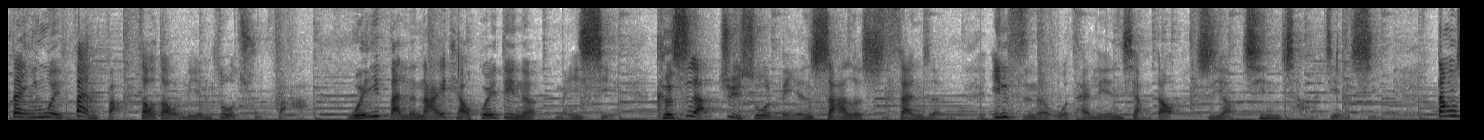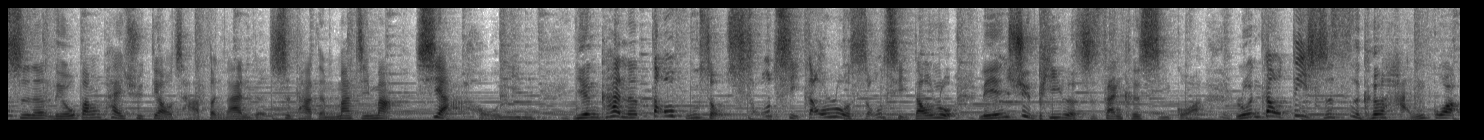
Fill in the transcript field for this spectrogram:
但因为犯法遭到连坐处罚，违反了哪一条规定呢？没写。可是啊，据说连杀了十三人，因此呢，我才联想到是要清查奸细。当时呢，刘邦派去调查本案的是他的麻吉妈夏侯婴。眼看呢，刀斧手手起刀落，手起刀落，连续劈了十三颗西瓜，轮到第十四颗寒瓜。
